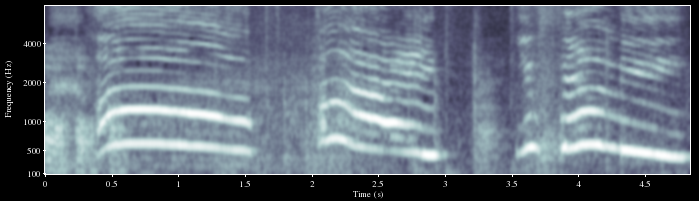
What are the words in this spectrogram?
oh, hi! You found me!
